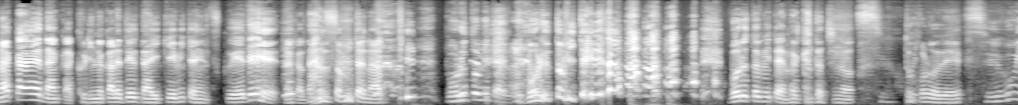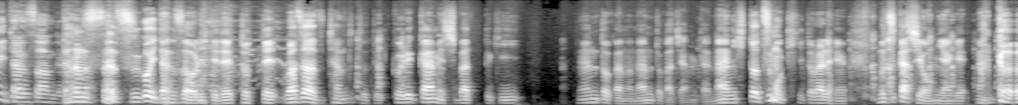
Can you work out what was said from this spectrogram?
中へなんかくり抜かれてる台形みたいな机で、なんか段差みたいなのあって、ボルトみたいなね。ボルトみたいな、ボルトみたいな形のところで、すごいダンサーなんだよな。段差、すごい段差降りてで、取って、わざわざちゃんと取って、これから縛っとき、なんとかのなんとかじゃんみたいな。何一つも聞き取られへん。難しいお土産。なんか、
